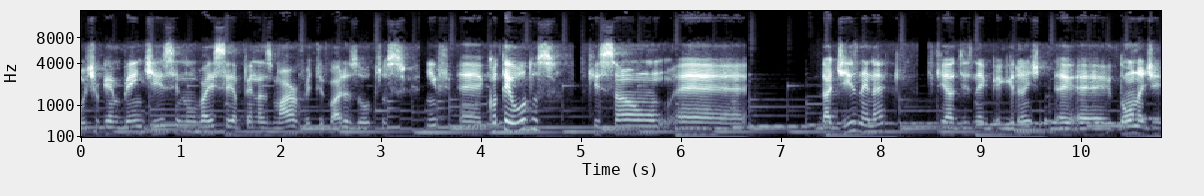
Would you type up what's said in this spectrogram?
o Tio Game disse, não vai ser apenas Marvel, vai ter vários outros é, conteúdos que são é, da Disney, né? Que a Disney é grande, é, é dona de,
